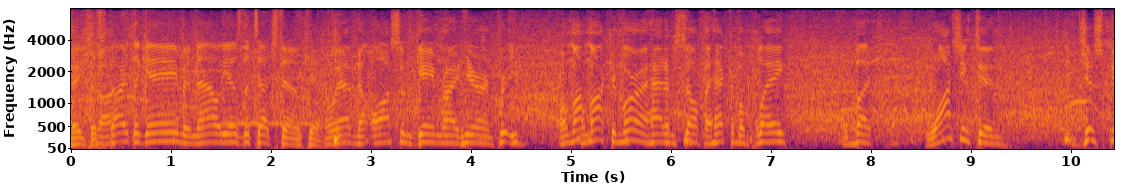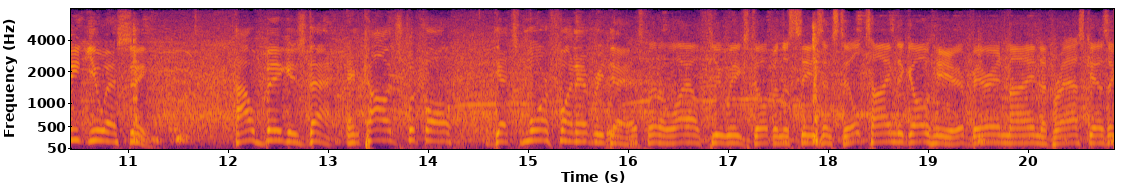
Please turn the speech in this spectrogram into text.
Hey, to start the game, and now he has the touchdown catch. And we're having an awesome game right here. And pretty, Amukamara had himself a heck of a play, but Washington just beat USC. How big is that? And college football gets more fun every day. It's been a wild few weeks to open the season. Still time to go here. Bear in mind, Nebraska has a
